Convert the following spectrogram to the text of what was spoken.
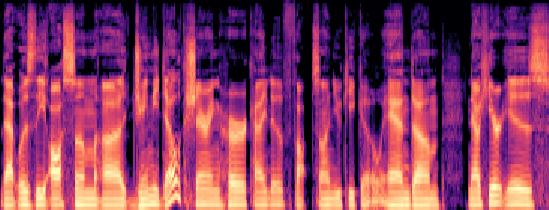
that was the awesome uh, Jamie Delk sharing her kind of thoughts on Yukiko. And um, now here is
